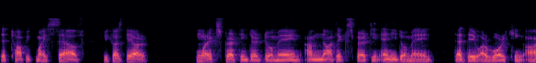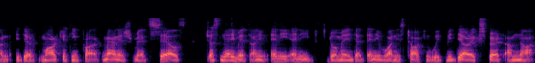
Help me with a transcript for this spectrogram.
the topic myself because they are more expert in their domain i'm not expert in any domain that they are working on, either marketing, product management, sales, just name it. I mean, any any domain that anyone is talking with me, they are expert. I'm not.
